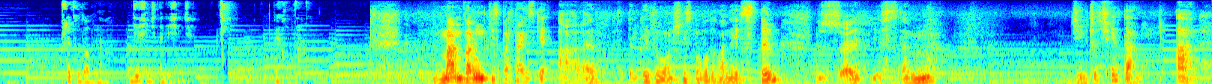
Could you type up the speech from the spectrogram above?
przecudowna. 10 na 10. Pychota. Mam warunki spartańskie, ale to tylko i wyłącznie spowodowane jest tym, że jestem dzień przed świętami. Ale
